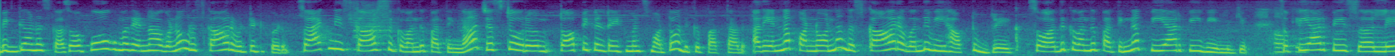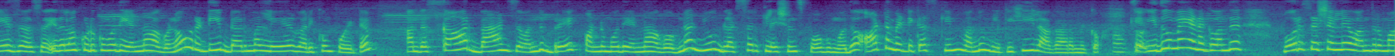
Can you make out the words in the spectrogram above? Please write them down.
பிக்கான ஸ்கார் ஸோ போகும்போது என்ன ஆகும்னா ஒரு ஸ்கார் விட்டுட்டு போயிடும். ஸோ ஆக்னி ஸ்கார்ஸுக்கு வந்து பார்த்தீங்கன்னா ஜஸ்ட் ஒரு டாபிக்கல் ட்ரீட்மெண்ட்ஸ் மட்டும் அதுக்கு பத்தாது. அது என்ன பண்ணோம்னா அந்த ஸ்காரை வந்து we have to break so அதுக்கு வந்து பார்த்தீங்கன்னா பிஆர்பி முக்கியம். ஸோ பிஆர்பிஸ் லேசர்ஸ் இதெல்லாம் கொடுக்கும்போது என்ன ஆகும்னா ஒரு டீப் டர்மல் லேயர் வரைக்கும் போயிட்டு அந்த ஸ்கார் பேண்ட்ஸை வந்து பிரேக் பண்ணும்போது என்ன ஆகும் அப்படின்னா நியூ பிளட் சர்க்குலேஷன்ஸ் போகும்போது ஆட்டோமேட்டிக்காக ஸ்கின் வந்து உங்களுக்கு ஹீல் ஆக ஆரம்பிக்கும். ஸோ இதுவுமே எனக்கு வந்து ஒரு செஷன்லேயே வந்துருமா?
